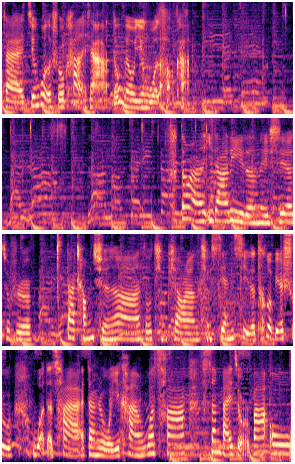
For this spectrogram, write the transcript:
在经过的时候看了一下，都没有英国的好看。当然，意大利的那些就是大长裙啊，都挺漂亮的，挺仙气的，特别是我的菜。但是我一看，我擦，三百九十八欧，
